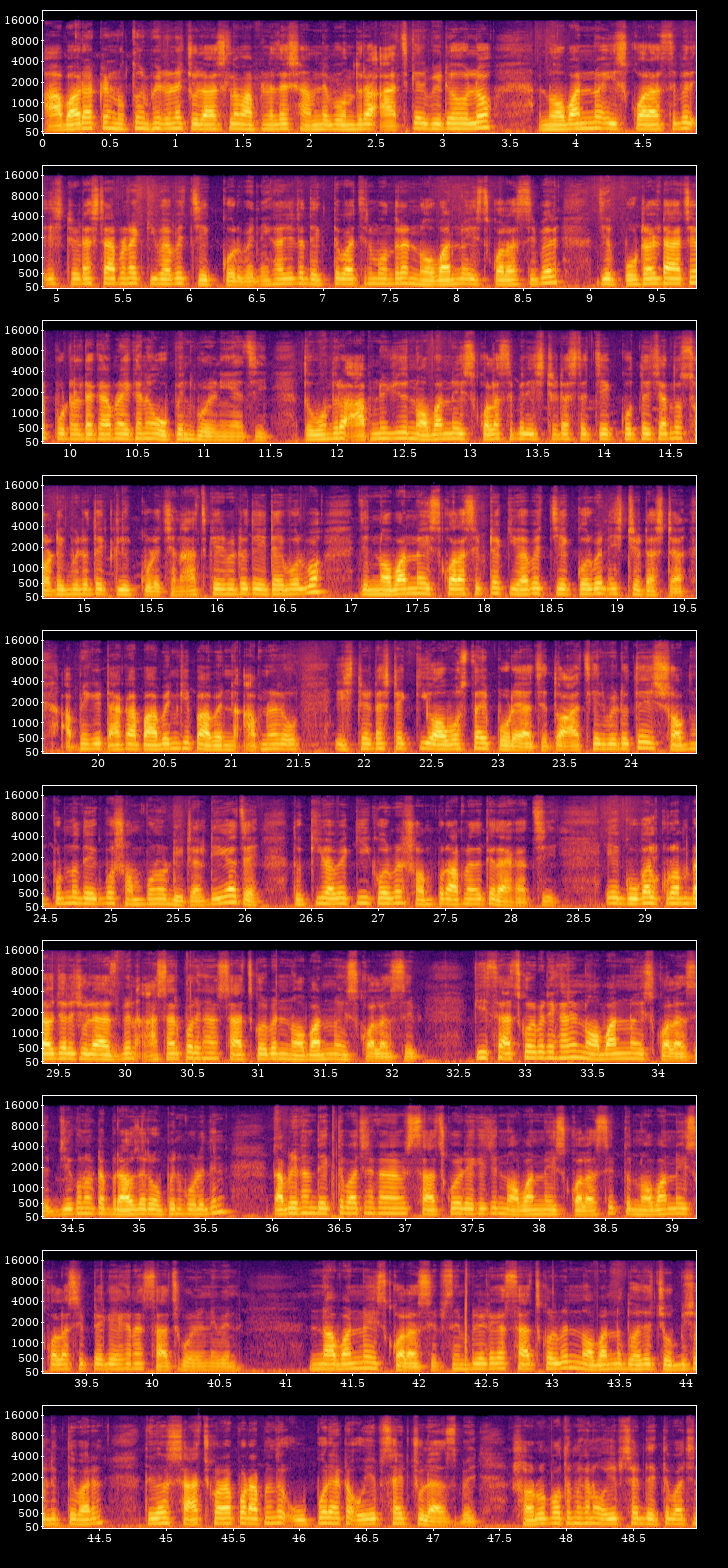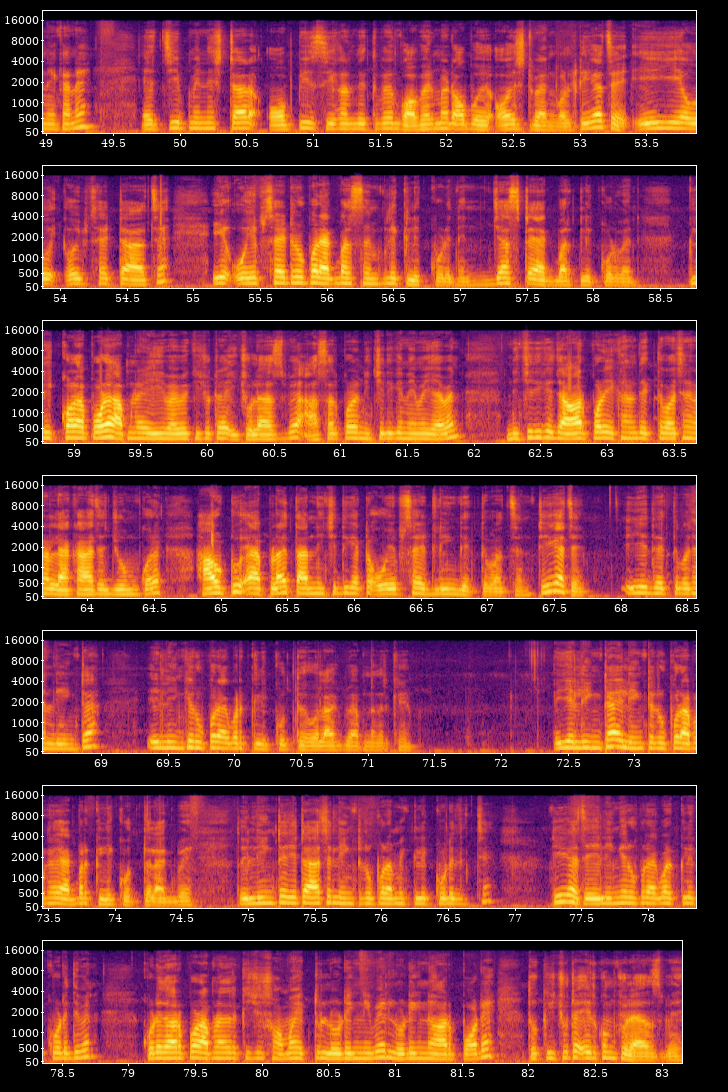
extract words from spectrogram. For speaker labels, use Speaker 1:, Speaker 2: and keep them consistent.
Speaker 1: আবারও একটা নতুন ভিডিও নিয়ে চলে আসলাম আপনাদের সামনে, বন্ধুরা। আজকের ভিডিও হলো নবান্ন স্কলারশিপের স্ট্যাটাসটা আপনারা কীভাবে চেক করবেন। এখানে যেটা দেখতে পাচ্ছেন, বন্ধুরা, নবান্ন স্কলারশিপের যে পোর্টালটা আছে পোর্টালটাকে আমরা এখানে ওপেন করে নিয়েছি। তো, বন্ধুরা, আপনি যদি নবান্ন স্কলারশিপের স্ট্যাটাসটা চেক করতে চান, তো সঠিক ভিডিওতে ক্লিক করেছেন। আজকের ভিডিওতে এটাই বলব যে নবান্ন স্কলারশিপটা কীভাবে চেক করবেন স্ট্যাটাসটা আপনি কি টাকা পাবেন কি পাবেন না? আপনার স্ট্যাটাসটা কী অবস্থায় পড়ে আছে? তো, আজকের ভিডিওতে সম্পূর্ণ দেখব, সম্পূর্ণ ডিটেল ঠিক আছে? তো, কীভাবে কী করবেন, সম্পূর্ণ আপনাদেরকে দেখাচ্ছি। এই গুগল ক্রম ব্রাউজারে চলে আসবেন, আসার পর এখানে সার্চ করবেন নবান্ন স্কলারশিপ কি সার্চ করবেন এখানে? নবান্ন স্কলারশিপ যে কোনো একটা ব্রাউজার ওপেন করে দিন। তারপরে এখানে দেখতে পাচ্ছেন, এখানে আমি সার্চ করে রেখেছি নবান্ন স্কলারশিপ তো নবান্ন স্কলারশিপটাকে এখানে সার্চ করে নেবেন। নবান্ন স্কলারশিপ সিম্পলি এটাকে সার্চ করবেন, নবান্ন দু হাজার চব্বিশও লিখতে পারেন। তো এবার সার্চ করার পর আপনাদের উপরে একটা ওয়েবসাইট চলে আসবে। সর্বপ্রথম এখানে ওয়েবসাইট দেখতে পাচ্ছেন এখানে চিফ মিনিস্টার অফিস এখানে দেখতে পাচ্ছেন গভর্নমেন্ট অফ ওয়েস্ট বেঙ্গল ঠিক আছে? এই ওয়েবসাইটটা আছে, এই ওয়েবসাইটের উপর একবার সিম্পলি ক্লিক করে দিন। জাস্ট একবার ক্লিক করবেন। ক্লিক করার পরে আপনার এইভাবে কিছুটা চলে আসবে। আসার পরে নিচের দিকে নেমে যাবেন। নিচের দিকে যাওয়ার পরে এখানে দেখতে পাচ্ছেন এখানে লেখা আছে জুম করে হাউ টু অ্যাপ্লাই তার নিচের দিকে একটা ওয়েবসাইট লিঙ্ক দেখতে পাচ্ছেন, ঠিক আছে? এই যে দেখতে পাচ্ছেন লিঙ্কটা এই লিঙ্কের উপর একবার ক্লিক করতে লাগবে আপনাদেরকে। এই যে লিঙ্কটা এই লিঙ্কটার উপর আপনাকে একবার ক্লিক করতে লাগবে। তো এই লিঙ্কটা যেটা আছে লিঙ্কটার উপর আমি ক্লিক করে দিচ্ছি, ঠিক আছে? এই লিঙ্কের উপর একবার ক্লিক করে দেবেন। করে দেওয়ার পর আপনাদের কিছু সময় একটু লোডিং নেবে। লোডিং নেওয়ার পরে তো কিছুটা এরকম চলে আসবে।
